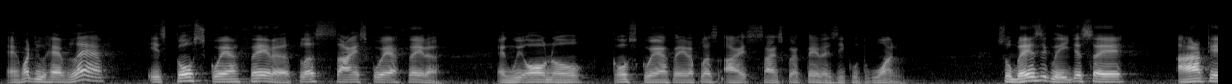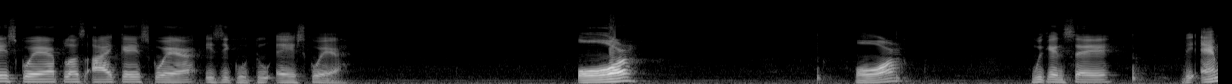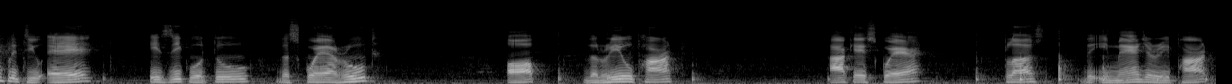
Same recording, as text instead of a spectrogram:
And what you have left is cos square theta plus sine square theta. And we all know cos square theta plus I sine square theta is equal to 1. So basically, just say rk square plus ik square is equal to a square. Or, or we can say the amplitude A is equal to the square root of the real part rk square plus the imaginary part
